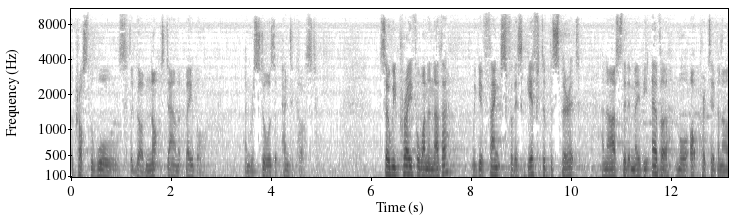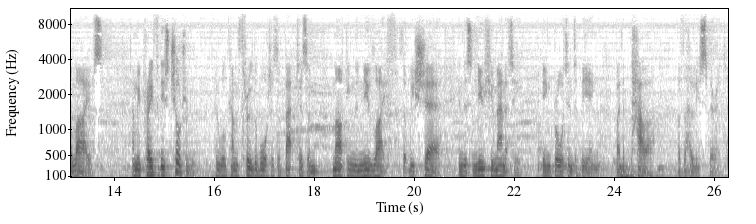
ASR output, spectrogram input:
across the walls that God knocked down at Babel and restores at Pentecost. So we pray for one another. We give thanks for this gift of the Spirit and ask that it may be ever more operative in our lives. And we pray for these children who will come through the waters of baptism, marking the new life that we share in this new humanity being brought into being by the power of the Holy Spirit.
